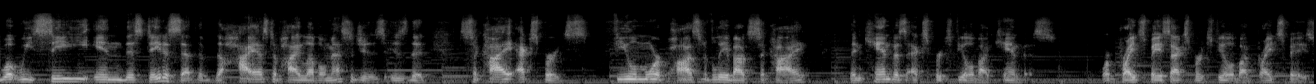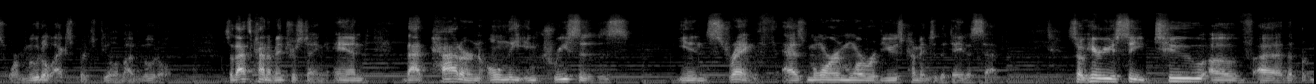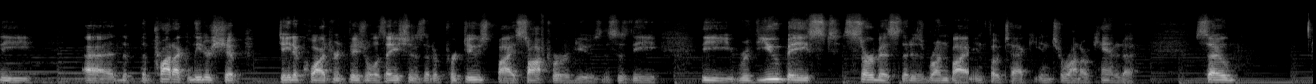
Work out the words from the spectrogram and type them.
What we see in this data set, the, the highest of high level messages, is that Sakai experts feel more positively about Sakai than Canvas experts feel about Canvas, or Brightspace experts feel about Brightspace, or Moodle experts feel about Moodle. So that's kind of interesting. And that pattern only increases in strength as more and more reviews come into the data set. So here you see two of uh, the, the, uh, the, the product leadership data quadrant visualizations that are produced by SoftwareReviews. This is the, the review-based service that is run by Info-Tech in Toronto, Canada. So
